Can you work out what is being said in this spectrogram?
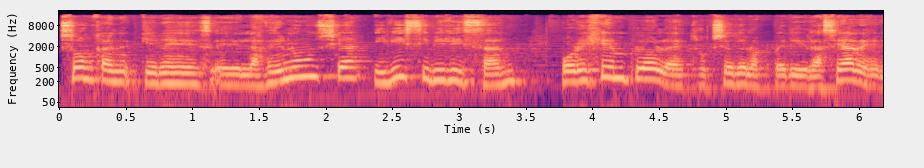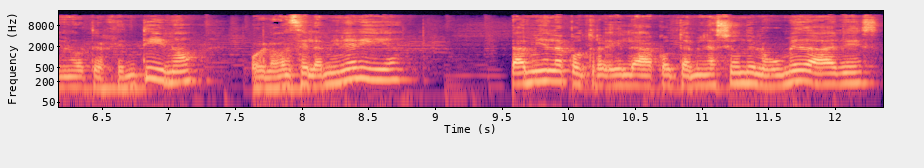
son quienes eh, las denuncian y visibilizan, por ejemplo, la destrucción de los periglaciares en el norte argentino o el avance de la minería, también la, la contaminación de los humedales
